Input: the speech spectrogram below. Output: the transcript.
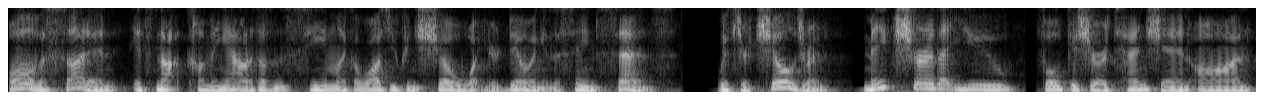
all of a sudden it's not coming out. It doesn't seem like a loss. You can show what you're doing in the same sense with your children. Make sure that you focus your attention on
